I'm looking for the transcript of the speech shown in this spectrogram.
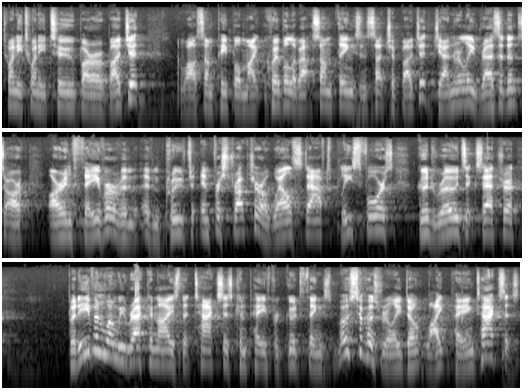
2022 borough budget. And while some people might quibble about some things in such a budget, generally residents are are in favor of, improved infrastructure, a well staffed police force, good roads, etc. But even when we recognize that taxes can pay for good things, most of us really don't like paying taxes.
